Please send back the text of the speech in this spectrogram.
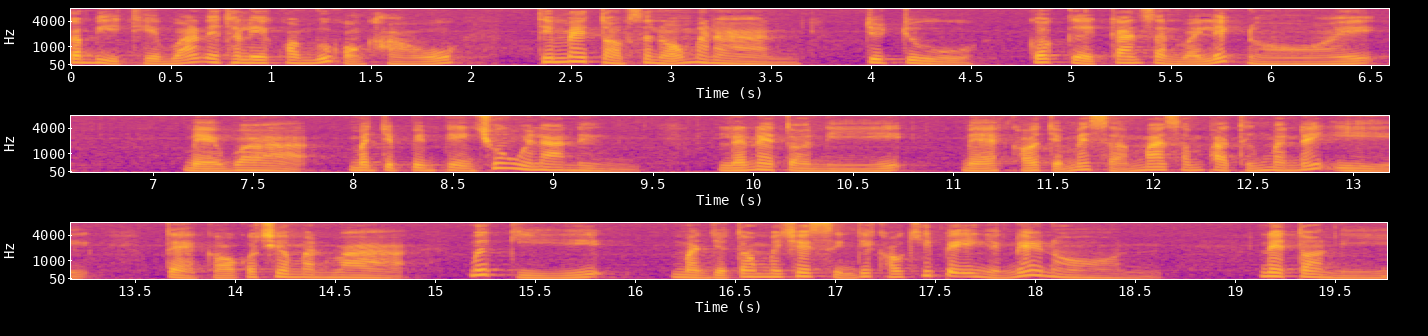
กระบี่เทวะในทะเลความรู้ของเขา ที่ไม่ตอบสนองมานาน จู่ๆก็เกิดการสั่นไหวเล็กน้อย แม้ว่ามันจะเป็นเพียงช่วงเวลาหนึ่ง และในตอนนี้แม้เขาจะไม่สามารถสัมผัสถึงมันได้อีก แต่เขาก็เชื่อมันว่า เมื่อกี้มันจะต้องไม่ใช่สิ่งที่เขาคิดไปเองอย่างแน่นอน ในตอนนี้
